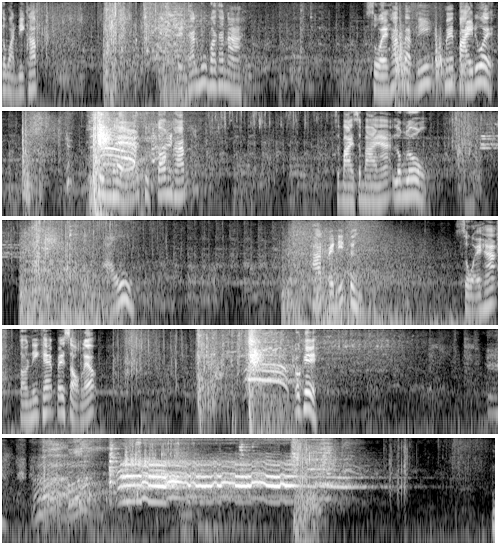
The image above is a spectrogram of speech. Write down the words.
สวัสดีครับ เป็นท่านผู้พัฒนา สวยครับแบบนี้ไม่ไปด้วยหนึ่งแผลถูกต้องครับ สบายสบายฮะ โล่งๆ เอาพลาดไปนิดหนึ่ง สวยฮะ ตอนนี้แค่ไปสองแล้ว โอเค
